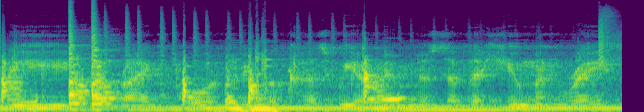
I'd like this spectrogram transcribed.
we outright poetry because we are members of the human race.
